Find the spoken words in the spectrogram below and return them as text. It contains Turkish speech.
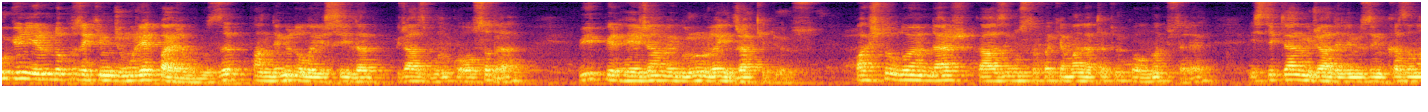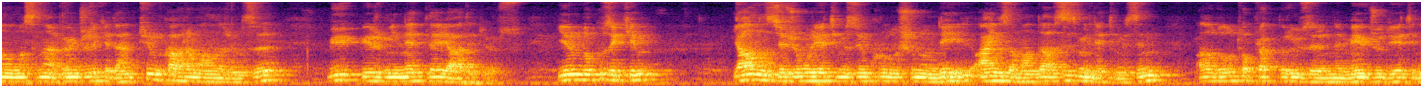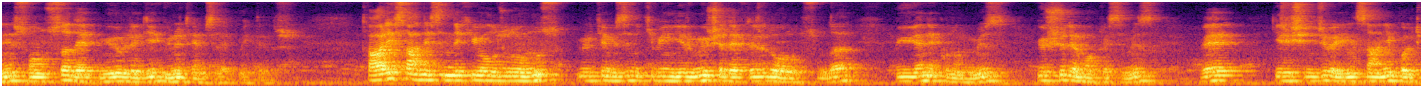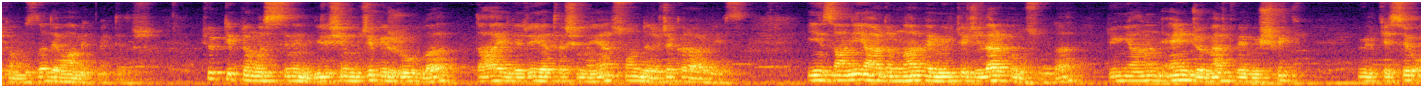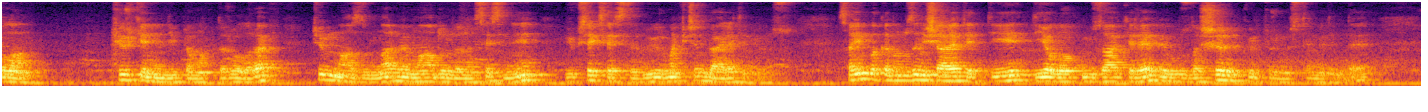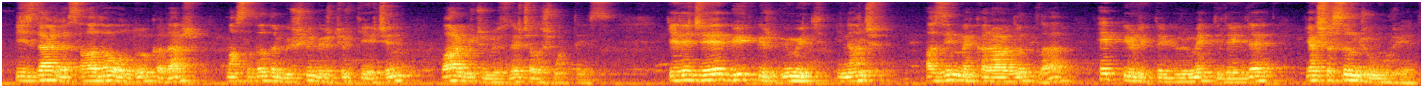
Bugün 29 Ekim Cumhuriyet Bayramımızı pandemi dolayısıyla biraz buruk olsa da büyük bir heyecan ve gururla idrak ediyoruz. Başta Ulu Önder Gazi Mustafa Kemal Atatürk olmak üzere İstiklal mücadelemizin kazanılmasına öncülük eden tüm kahramanlarımızı büyük bir minnetle yad ediyoruz. 29 Ekim yalnızca Cumhuriyetimizin kuruluşunun değil, aynı zamanda aziz milletimizin Anadolu toprakları üzerinde mevcudiyetini sonsuza dek mühürlediği günü temsil etmektedir. Tarih sahnesindeki yolculuğumuz ülkemizin 2023 hedefleri doğrultusunda büyüyen ekonomimiz, güçlü demokrasimiz ve girişimci ve insani politikamızda devam etmektedir. Türk diplomasisinin girişimci bir ruhla daha ileriye taşımaya son derece kararlıyız. İnsani yardımlar ve mülteciler konusunda dünyanın en cömert ve müşfik ülkesi olan Türkiye'nin diplomatları olarak tüm mazlumlar ve mağdurların sesini yüksek sesle duyurmak için gayret ediyoruz. Sayın Bakanımızın işaret ettiği diyalog, müzakere ve uzlaşı kültürümüz temelinde bizler de sahada olduğu kadar masada da güçlü bir Türkiye için var gücümüzle çalışmaktayız. Geleceğe büyük bir ümit, inanç, azim ve kararlılıkla hep birlikte yürümek dileğiyle yaşasın Cumhuriyet.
